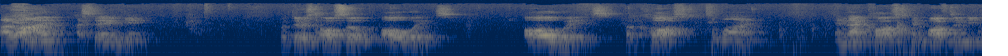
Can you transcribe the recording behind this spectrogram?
I lie, I stay in the game. But there's also always, always a cost to lying. And that cost can often be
